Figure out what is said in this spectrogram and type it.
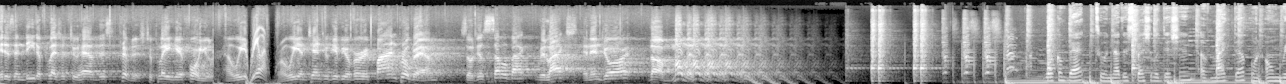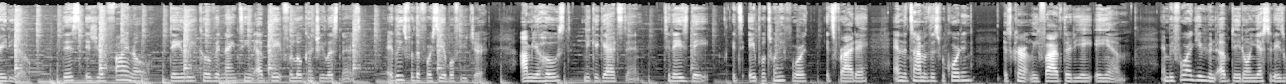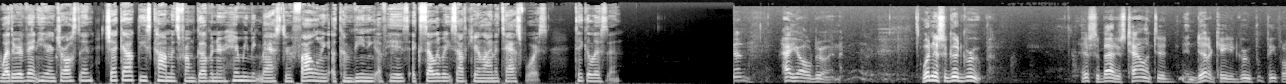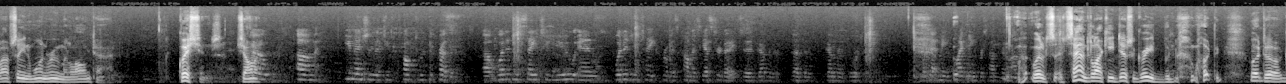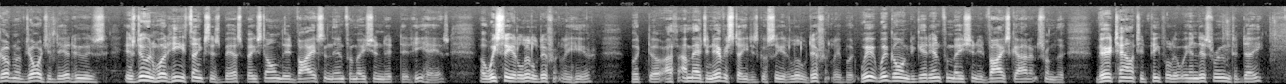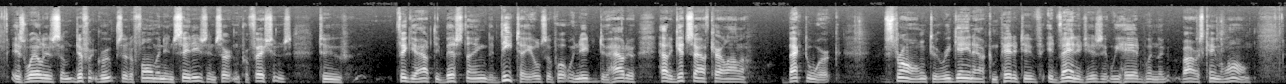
It is indeed a pleasure to have this privilege to play here for you. Uh, we, we intend to give you a very fine program, so just settle back, relax, and enjoy the moment. Welcome back to another special edition of Mic'd Up on Ohm Radio. This is your final daily COVID 19 update for Low Country listeners, at least for the foreseeable future. I'm your host, Mika Gadsden. Today's date, it's April 24th, it's Friday, and the time of this recording is currently 5:38 a.m. And before I give you an update on yesterday's weather event here in Charleston, check out these comments from Governor Henry McMaster following a convening of his Accelerate South Carolina task force. Take a listen. How y'all doing? Wasn't this a good group? It's about as talented and dedicated group of people I've seen in one room in a long time. Questions, Shauna? So, um, you mentioned that you talked with the president. Uh, what did he say to you, and what did you take from his comments yesterday to Governor, uh, the Governor of Georgia? What that mean, might mean for South Carolina? Well, it sounded like he disagreed with what the, what uh, Governor of Georgia did, who is is doing what he thinks is best based on the advice and the information that, that he has. Uh, we see it a little differently here, but uh, I, I, imagine every state is going to see it a little differently. But we, we're going to get information, advice, guidance from the very talented people that were in this room today, as well as some different groups that are forming in cities and certain professions to figure out the best thing, the details of what we need to do, how to how to get South Carolina back to work strong to regain our competitive advantages that we had when the virus came along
